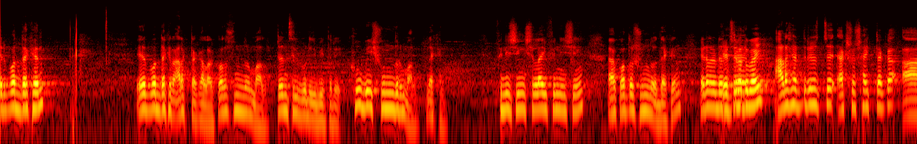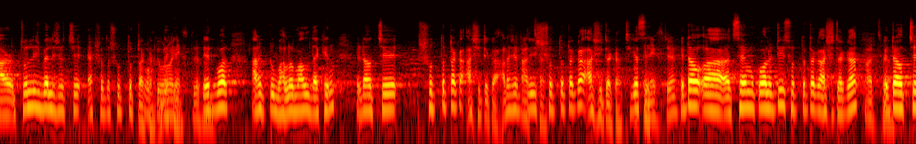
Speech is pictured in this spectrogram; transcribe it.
এরপর দেখেন এরপর দেখেন আরেকটা কালার কত সুন্দর মাল টেন্সিল বডির ভিতরে খুবই সুন্দর মাল দেখেন। ফিনিশিং সেলাই ফিনিশিং কত সুন্দর দেখেন। এটা কত ভাই? আঠাশ আটত্রিশ হচ্ছে একশো ষাট টাকা আর চল্লিশ বিয়াল্লিশ হচ্ছে একশো সত্তর টাকা এরপর আরেকটু ভালো মাল দেখেন এটা হচ্ছে সত্তর টাকা আশি টাকা আঠাশ আটত্রিশ সত্তর টাকা আশি টাকা ঠিক আছে? এটাও সেম কোয়ালিটি সত্তর টাকা আশি টাকা। আচ্ছা। এটা হচ্ছে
